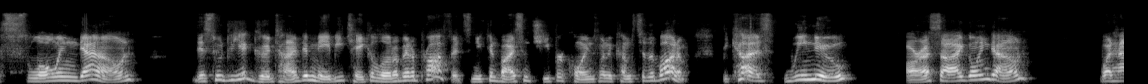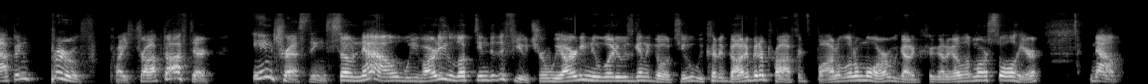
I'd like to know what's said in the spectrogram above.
slowing down, this would be a good time to maybe take a little bit of profits and you can buy some cheaper coins when it comes to the bottom because we knew RSI going down. What happened? Proof price dropped off there. Interesting. So now we've already looked into the future. We already knew what it was going to go to. We could have got a bit of profits, bought a little more. We got to got a little more soul here. Now,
